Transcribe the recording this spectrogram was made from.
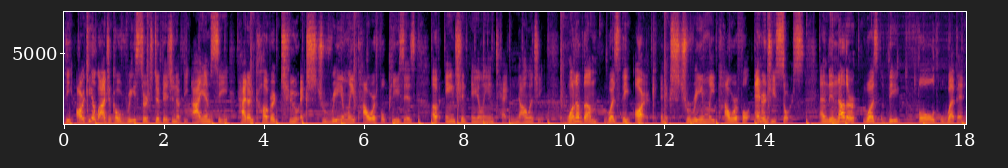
the Archaeological Research Division of the IMC had uncovered two extremely powerful pieces of ancient alien technology. One of them was the Ark, an extremely powerful energy source, and the another was the Fold weapon,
